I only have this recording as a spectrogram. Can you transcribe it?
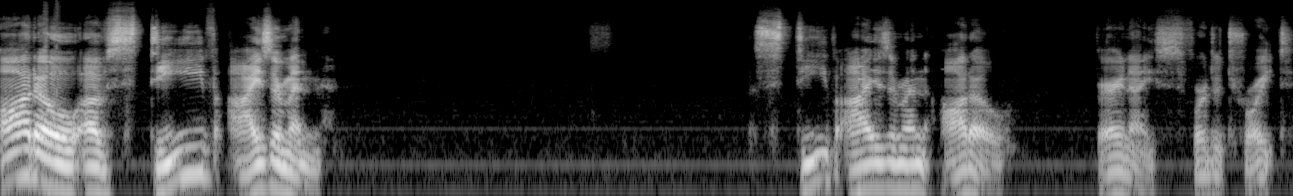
auto of Steve Yzerman. Steve Yzerman auto. Very nice for Detroit.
